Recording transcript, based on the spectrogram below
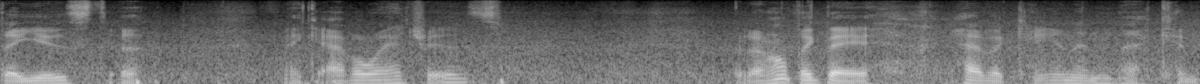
they used to make avalanches. But I don't think they have a cannon that can,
